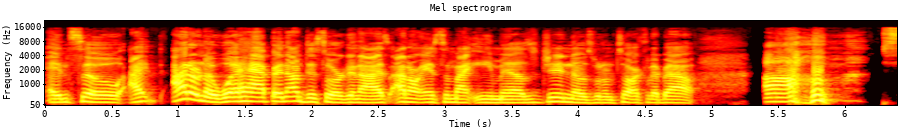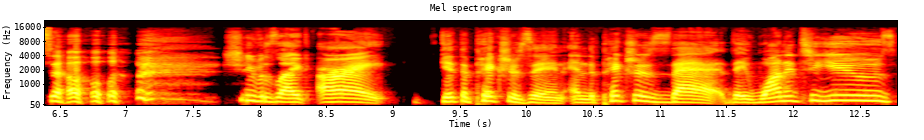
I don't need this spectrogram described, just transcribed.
And so I I don't know what happened. I'm disorganized. I don't answer my emails. Jen knows what I'm talking about. Um, so she was like, "All right, get the pictures in." And the pictures that they wanted to use,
